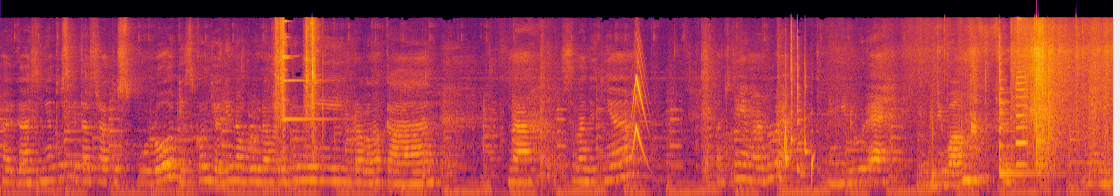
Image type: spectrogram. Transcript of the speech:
Harga aslinya tuh sekitar 110 diskon jadi 66 ribu nih. Murah banget kan? Nah selanjutnya selanjutnya yang mana dulu ya? Yang ini dulu deh. Gede banget. Nih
